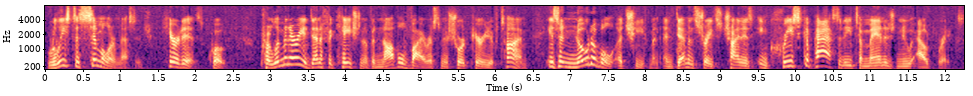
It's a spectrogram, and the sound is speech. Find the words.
released a similar message. Here it is, quote, Preliminary identification of a novel virus in a short period of time is a notable achievement and demonstrates China's increased capacity to manage new outbreaks.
